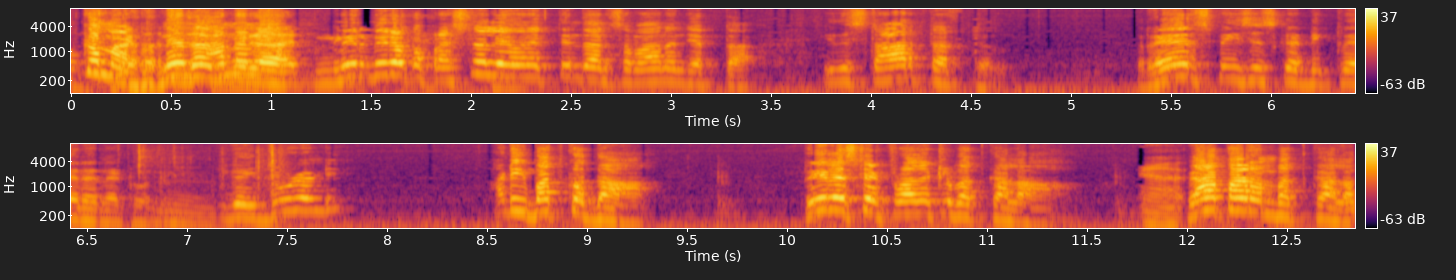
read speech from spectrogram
ఒక్క మాట. మీరు మీరు ఒక ప్రశ్న లేవనెత్తిన దాని సమాధానం చెప్తా. ఇది స్టార్ టర్టల్. రేర్ స్పీసీస్గా డిక్లేర్ అయినటువంటి. ఇక ఇది చూడండి. అంటే ఈ బతకొద్దా? రియల్ ఎస్టేట్ ప్రాజెక్టులు బతకాలా. వ్యాపారం బతకాలా?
